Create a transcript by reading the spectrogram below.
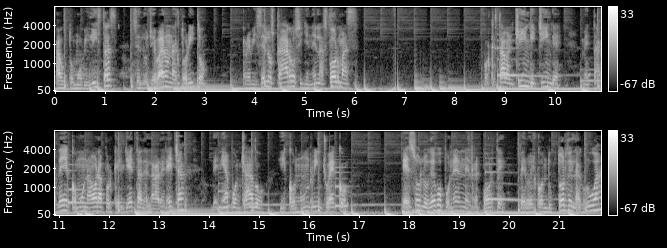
automovilistas se los llevaron al torito. Revisé los carros y llené las formas. Porque estaban chingue y chingue. Me tardé como una hora porque el Jetta de la derecha venía ponchado y con un rinchueco. Eso lo debo poner en el reporte, pero el conductor de la grúa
